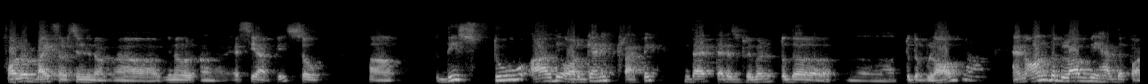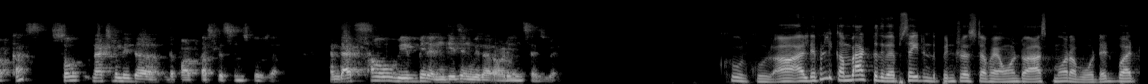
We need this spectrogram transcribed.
followed by search engine, uh, you know, uh, SERP. So uh, these two are the organic traffic that that is driven to the uh, to the blog, no. And on the blog we have the podcast. So naturally, the the podcast listens goes up, and that's how we've been engaging with our audience as well Cool, cool. Uh, I'll definitely come back to the website and the Pinterest stuff. I want to ask more about it. But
